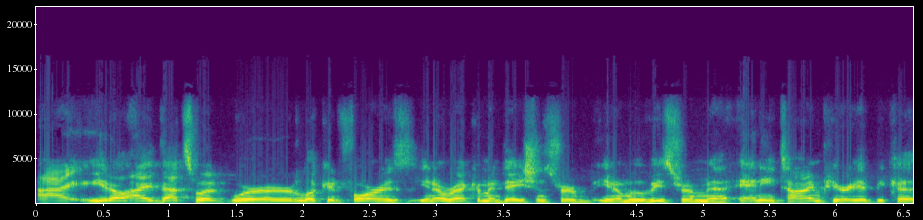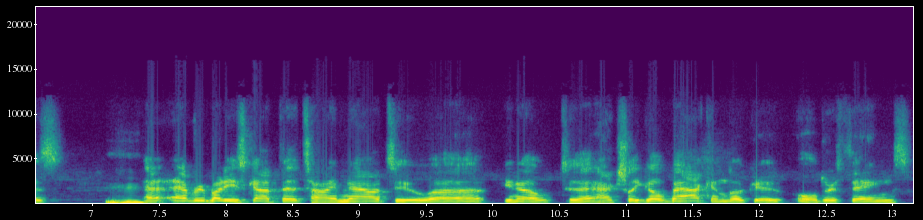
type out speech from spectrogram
I, you know, I that's what we're looking for is you know recommendations for you know movies from uh, any time period because E- Everybody's got the time now to uh, you know to actually go back and look at older things,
